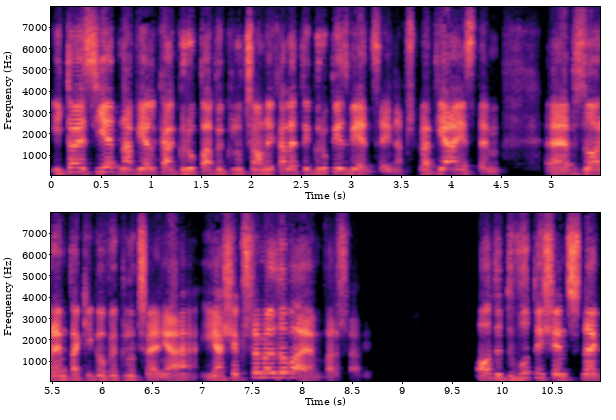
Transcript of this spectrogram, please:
I to jest jedna wielka grupa wykluczonych, ale tych grup jest więcej. Na przykład ja jestem e, wzorem takiego wykluczenia. Ja się przemeldowałem w Warszawie. Od 2000,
